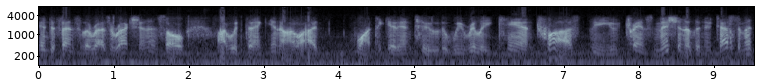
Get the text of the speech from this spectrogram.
"In Defense of the Resurrection," and so I would think you know I'd want to get into that we really can trust the transmission of the New Testament.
